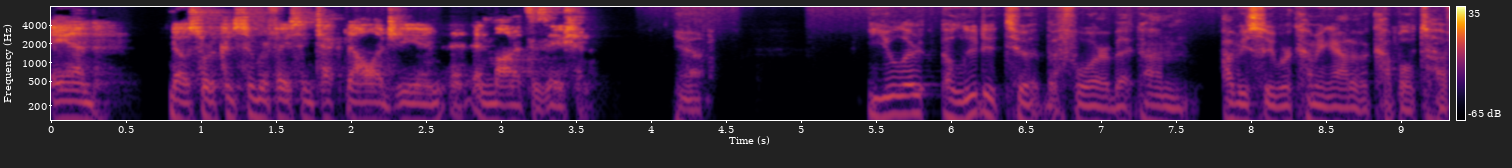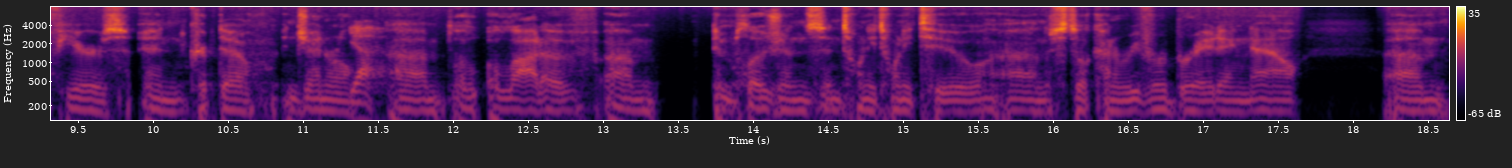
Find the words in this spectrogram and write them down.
and you know, sort of consumer facing technology and, and monetization. Yeah. You alluded to it before, but um, obviously we're coming out of a couple tough years in crypto in general. Yeah, um, a, a, lot of um, implosions in 2022. Um, they're still kind of reverberating now. Um,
